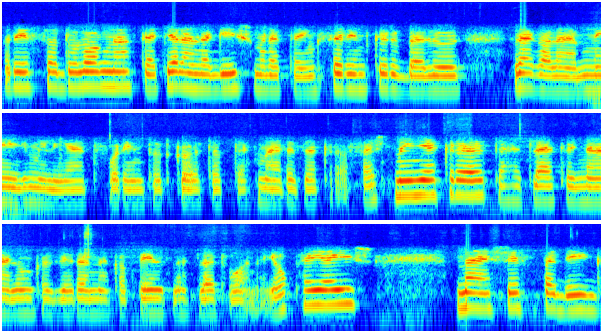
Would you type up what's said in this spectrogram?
része a dolognak, tehát jelenlegi ismereteink szerint körülbelül legalább 4 milliárd forintot költöttek már ezekre a festményekre, tehát lehet, hogy nálunk azért ennek a pénznek lett volna jobb helye is. Másrészt pedig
